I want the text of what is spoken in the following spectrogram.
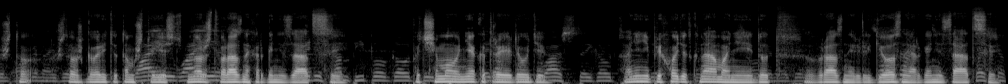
Что, что уж говорить о том, что есть множество разных организаций. Почему некоторые люди, они не приходят к нам, они идут в разные религиозные организации.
